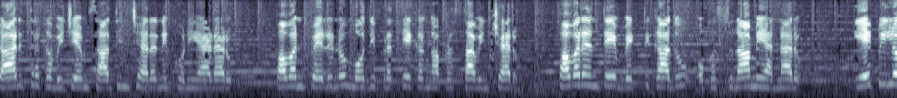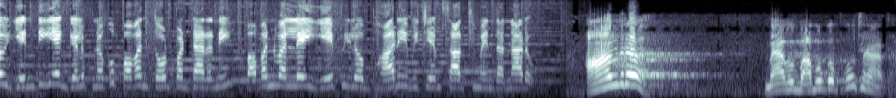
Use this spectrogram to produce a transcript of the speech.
చారిత్రక విజయం సాధించారని కొనియాడారు. పవన్ పేరును మోదీ ప్రత్యేకంగా ప్రస్తావించారు పవన్ అంటే వ్యక్తి కాదు ఒక సునామీ అన్నారు ఏపీలో ఎన్డీఏ గెలుపునకు పవన్ తోడ్పడ్డారని పవన్ వల్లే ఏపీలో భారీ విజయం సాధ్యమైందన్నారు आंध्र मैं अबू बाबू को पूछ रहा था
